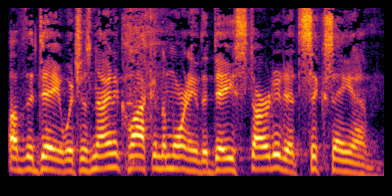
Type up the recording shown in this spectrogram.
of the day, which is nine o'clock in the morning. The day started at 6 a.m.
